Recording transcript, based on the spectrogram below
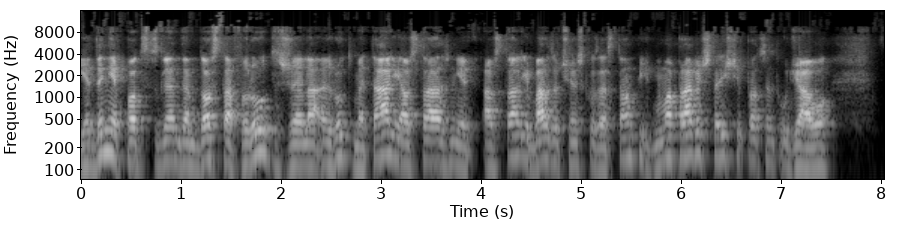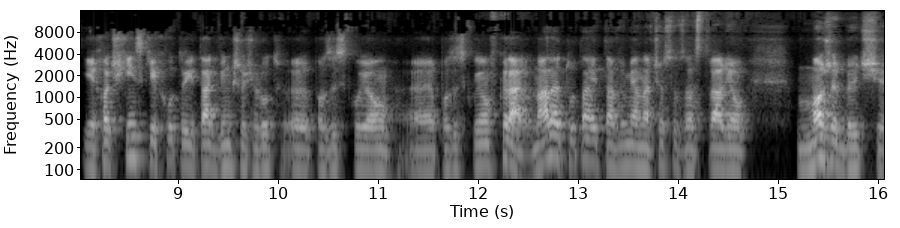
Jedynie pod względem dostaw ród, żela, ród metali Australię, Australię bardzo ciężko zastąpić, bo ma prawie 40% udziału, choć chińskie huty i tak większość ród e, pozyskują, e, pozyskują w kraju. No ale tutaj ta wymiana ciosów z Australią może być e,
